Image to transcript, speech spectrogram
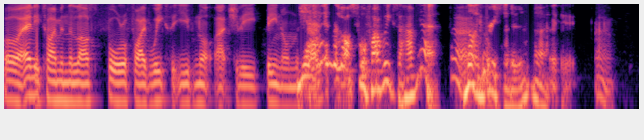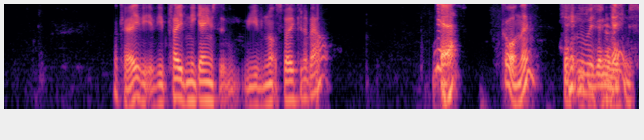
Or any time in the last four or five weeks that you've not actually been on the Yeah, show? in the last four or five weeks I have. Yeah, Ah, not in. Greece I didn't. No. Oh. Okay. Have you, played any games that you've not spoken about? Yeah. Go on then. Hit me You're with some gonna re- games.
